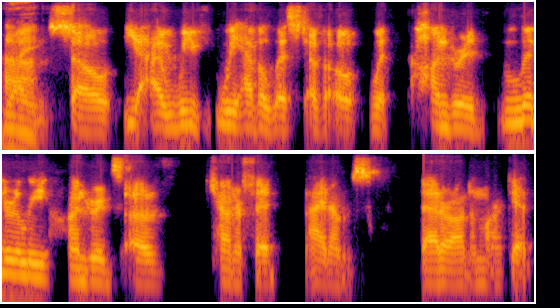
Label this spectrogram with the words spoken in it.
Right. Um, so yeah, we we have a list of oh, with hundred, literally hundreds of counterfeit items that are on the market,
